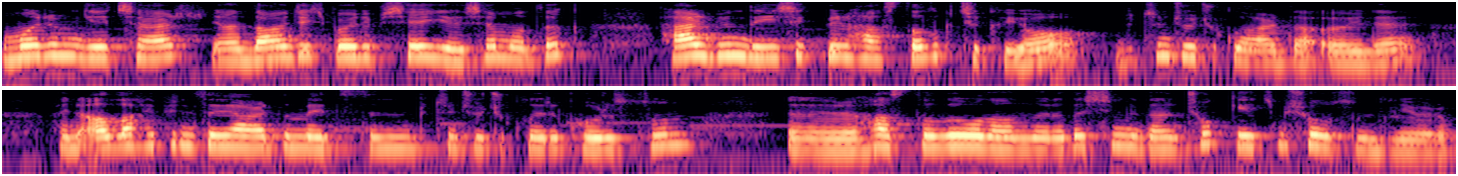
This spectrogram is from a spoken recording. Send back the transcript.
Umarım geçer. Yani daha önce hiç böyle bir şey yaşamadık. Her gün değişik bir hastalık çıkıyor. Bütün çocuklarda öyle. Hani Allah hepinize yardım etsin. Bütün çocukları korusun. Ee, hastalığı olanlara da şimdiden çok geçmiş olsun diliyorum.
